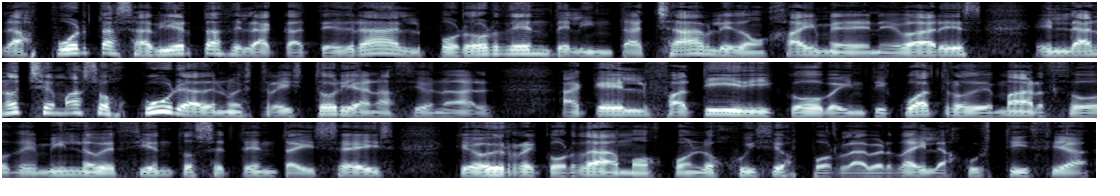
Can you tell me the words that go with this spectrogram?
las puertas abiertas de la catedral por orden del intachable don Jaime de Nevares en la noche más oscura de nuestra historia nacional, aquel fatídico 24 de marzo de 1976 que hoy recordamos con los juicios por la verdad y la justicia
